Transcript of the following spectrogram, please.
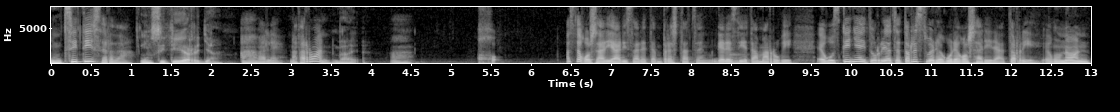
Untziti zer da? Unziti herria, Ah, bale. Nafarroan? bai. Ah. Jo. Azte gozari ari zareten prestatzen, gerezi Hmm. eta marrubi. Eguzkina iturriotz, etorri zuere gure gozarira, etorri, egunon.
